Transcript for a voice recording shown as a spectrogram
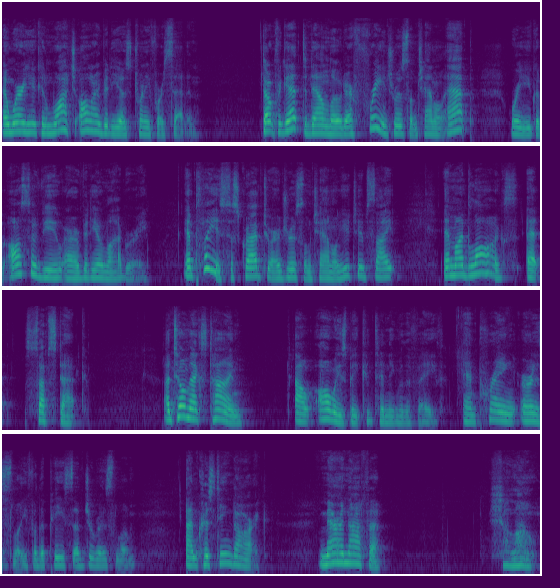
and where you can watch all our videos 24 7. Don't forget to download our free Jerusalem Channel app, where you can also view our video library. And please subscribe to our Jerusalem Channel YouTube site and my blogs at Substack. Until next time, I'll always be contending with the faith and praying earnestly for the peace of Jerusalem. I'm Christine Darg. Maranatha. Shalom.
